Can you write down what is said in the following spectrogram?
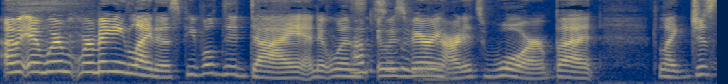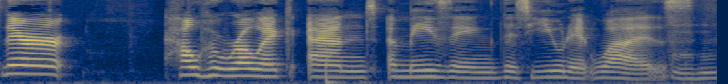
I mean, and we're we're making light of this. People did die, and it was it was very hard. It's war, but like just their how heroic and amazing this unit was Mm-hmm.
